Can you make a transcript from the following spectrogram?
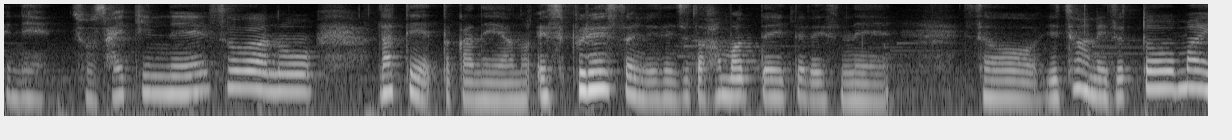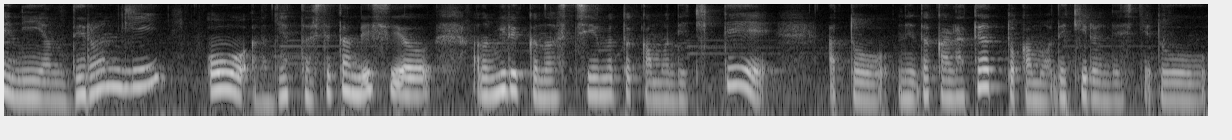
でねそう最近ねそうあのラテとかねあのエスプレッソにですねちょっとハマっていてですね。そう。実はねずっと前にあのデロンギをあのゲットしてたんですよ。あのミルクのスチームとかもできてあとねだからラテアとかもできるんですけど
